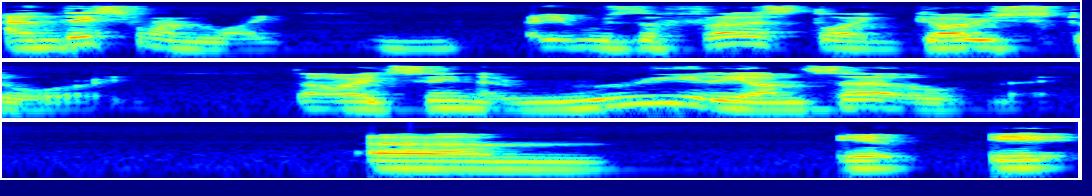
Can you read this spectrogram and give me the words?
and this one, like, it was the first like ghost story that I'd seen that really unsettled me. Um, it it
